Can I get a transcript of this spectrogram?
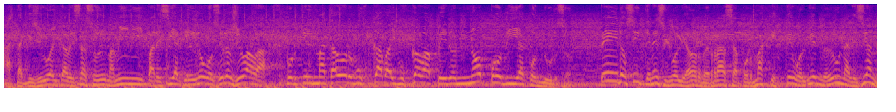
Hasta que llegó el cabezazo de Mamini parecía que el lobo se lo llevaba, porque el matador buscaba y buscaba, pero no podía con Durso. Pero si tenés un goleador de raza, por más que esté volviendo de una lesión,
